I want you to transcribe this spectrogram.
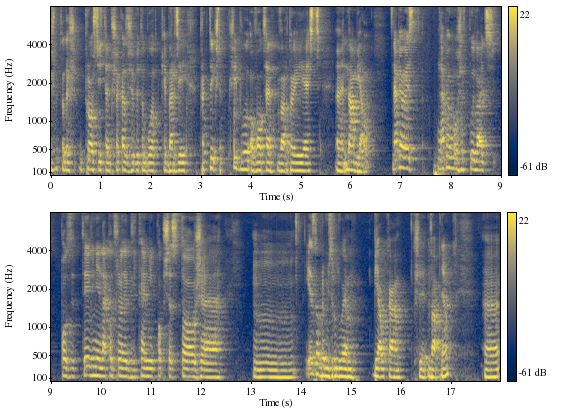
żeby to też uprościć ten przekaz, żeby to było takie bardziej praktyczne. Jeśli były owoce, warto je jeść. E, nabiał. Nabiał, jest, nabiał może wpływać pozytywnie na kontrolę glikemii poprzez to, że mm, jest dobrym źródłem białka czy wapnia. E,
